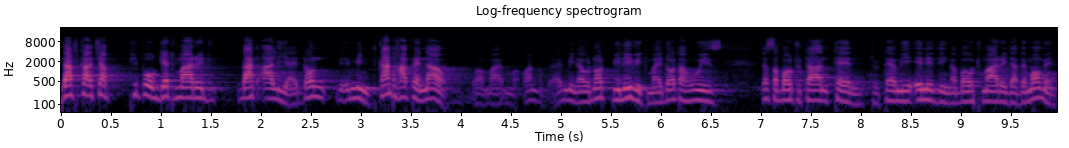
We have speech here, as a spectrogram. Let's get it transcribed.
That culture, people get married that early. I don't, I mean, it can't happen now. I mean, I would not believe it. My daughter, who is just about to turn 10, to tell me anything about marriage at the moment.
